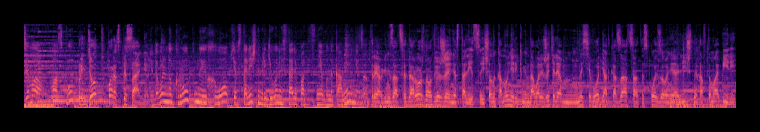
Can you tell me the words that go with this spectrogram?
Зима в Москву придет по расписанию. Довольно крупные хлопья в столичном регионе стали падать с неба накануне. В Центре организации дорожного движения столицы еще накануне рекомендовали жителям на сегодня отказаться от использования личных автомобилей.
